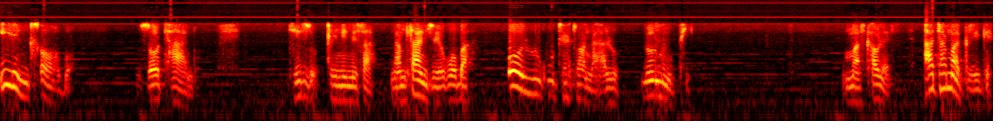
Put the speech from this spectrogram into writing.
iintlobo zothando ndizogxininisa namhlanje ukuba olu kuthethwa ngalo loluphi. Masikhawuleze athi amagrike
